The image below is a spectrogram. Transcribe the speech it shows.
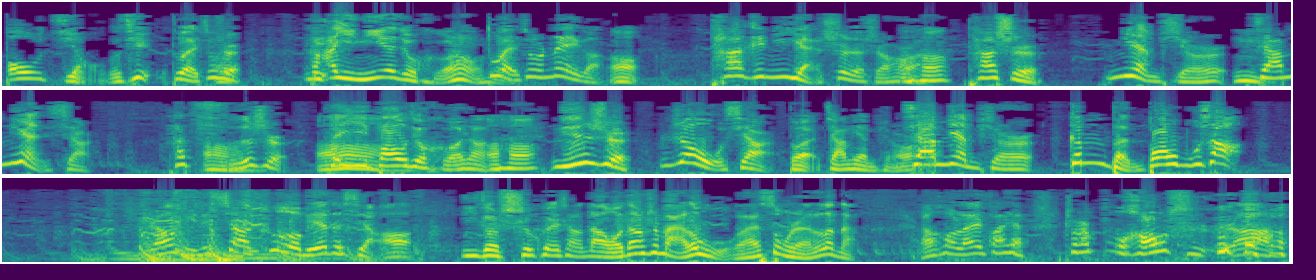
包饺子器，对，就是拿一捏就合上了。对，就是那个，哦，他给你演示的时候嗯哼啊，它是面皮儿嗯加面馅儿，它瓷实，哦它一包就合上。您是肉馅儿对，加面皮儿，加面皮儿，根本包不上。然后你那馅儿特别的小，你就吃亏上当。我当时买了五个，还送人了呢。然后后来发现这玩意儿不好使啊，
